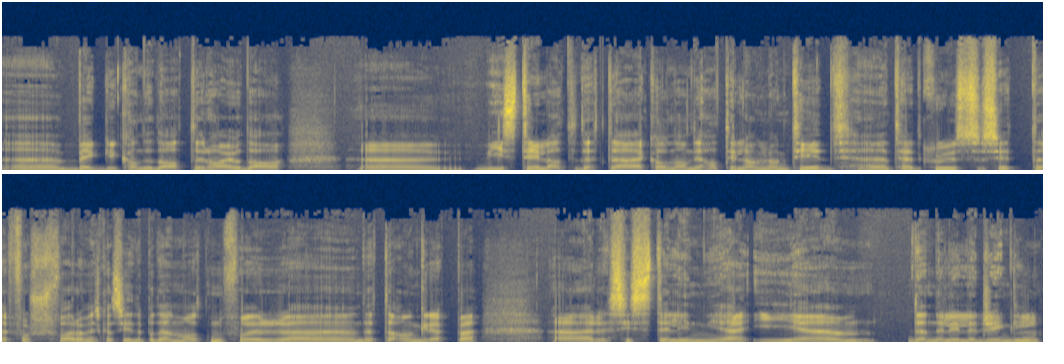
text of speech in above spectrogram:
Uh, begge kandidater har jo da vist til at dette er kallenavn de har hatt i lang, lang tid. Ted Cruz sitt forsvar, om vi skal si det på den måten, for dette angrepet er siste linje i denne lille jinglen.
